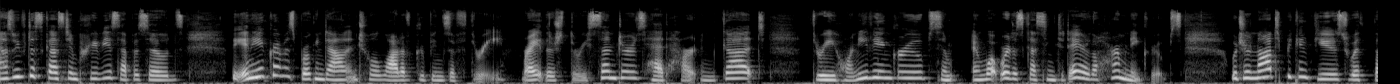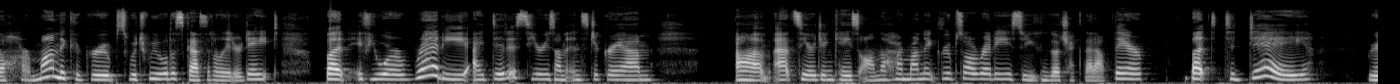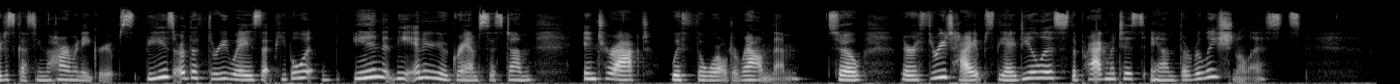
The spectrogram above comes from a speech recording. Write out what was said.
As we've discussed in previous episodes, the Enneagram is broken down into a lot of groupings of three, right? There's three centers head, heart, and gut, three Hornevian groups, and, and what we're discussing today are the harmony groups, which are not to be confused with the harmonic groups, which we will discuss at a later date. But if you are ready, I did a series on Instagram um, at Sarah Jane Case on the harmonic groups already, so you can go check that out there. But today, we are discussing the harmony groups. These are the three ways that people in the Enneagram system interact with the world around them. So there are three types the idealists, the pragmatists, and the relationalists.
